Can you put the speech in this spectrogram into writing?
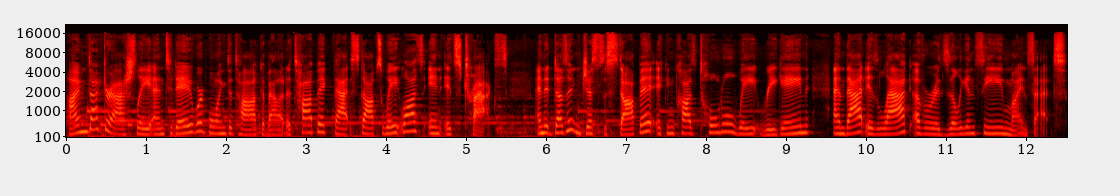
I'm Dr. Ashley, and today we're going to talk about a topic that stops weight loss in its tracks. And it doesn't just stop it, it can cause total weight regain, and that is lack of a resiliency mindset.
